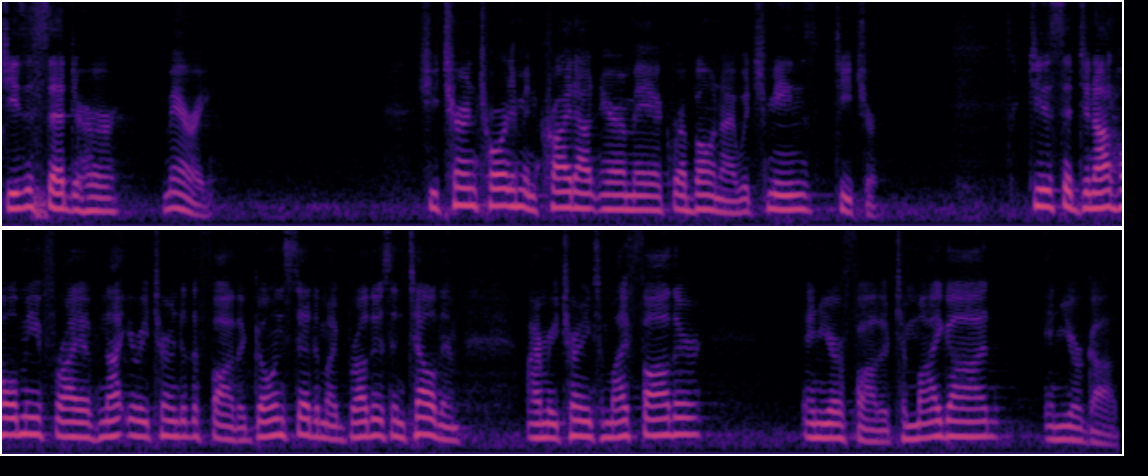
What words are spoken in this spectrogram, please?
Jesus said to her, Mary. She turned toward him and cried out in Aramaic, Rabboni, which means teacher. Jesus said, Do not hold me, for I have not yet returned to the Father. Go instead to my brothers and tell them, I am returning to my Father and your Father, to my God and your God.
